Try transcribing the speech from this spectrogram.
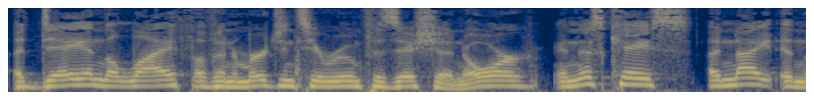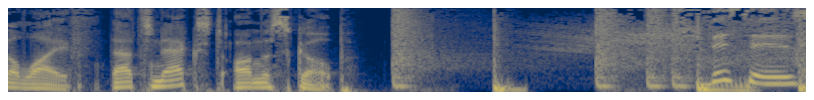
a day in the life of an emergency room physician, or in this case, a night in the life. That's next on the scope. This is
